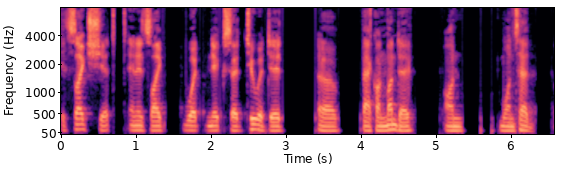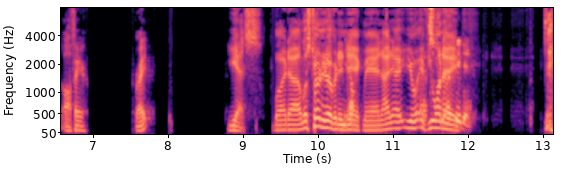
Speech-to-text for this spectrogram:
It's like shit, and it's like what Nick said Tua did uh, back on Monday on one's head off air, right? Yes, but uh, let's turn it over to Yep. Nick, man. I, I- you, if you want to, did.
